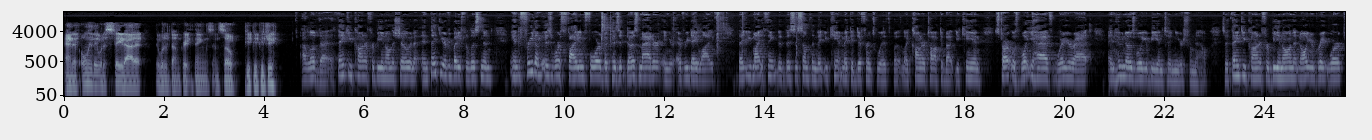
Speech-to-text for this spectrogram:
And if only they would have stayed at it, they would have done great things. And so PPPG. I love that. Thank you, Connor, for being on the show, and, and thank you everybody for listening. And freedom is worth fighting for because it does matter in your everyday life. That you might think that this is something that you can't make a difference with, but like Connor talked about, you can start with what you have, where you're at, and who knows where you'll be in 10 years from now. So thank you, Connor, for being on it and all your great work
